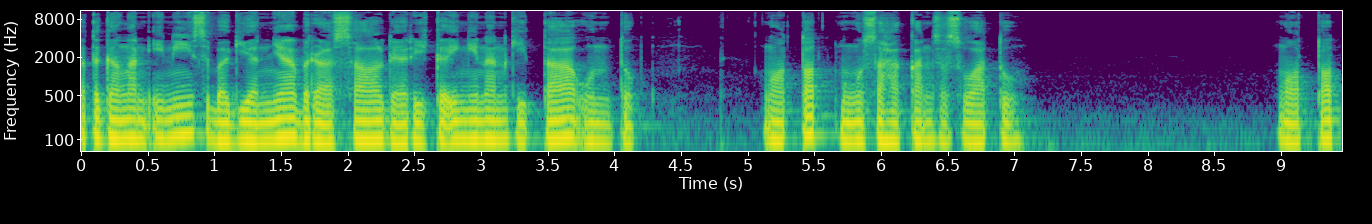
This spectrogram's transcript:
ketegangan ini sebagiannya berasal dari keinginan kita untuk ngotot mengusahakan sesuatu. Ngotot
